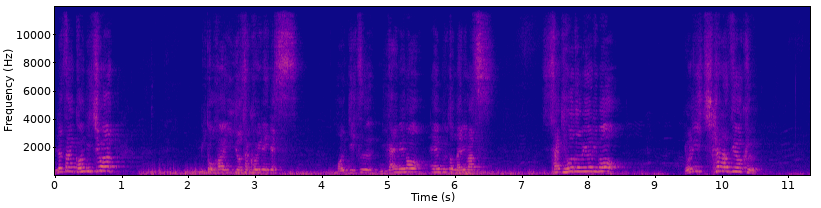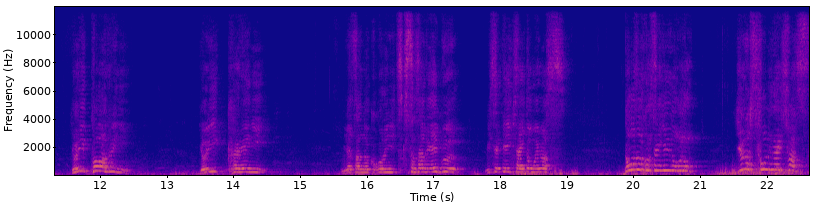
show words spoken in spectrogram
皆さんこんにちは。水戸藩医業者小出です。本日2回目の演舞となります。先ほどよりもより力強くよりパワフルにより華麗に皆さんの心に突き刺さる演舞見せていきたいと思います。どうぞご声援のほどよろしくお願いします。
